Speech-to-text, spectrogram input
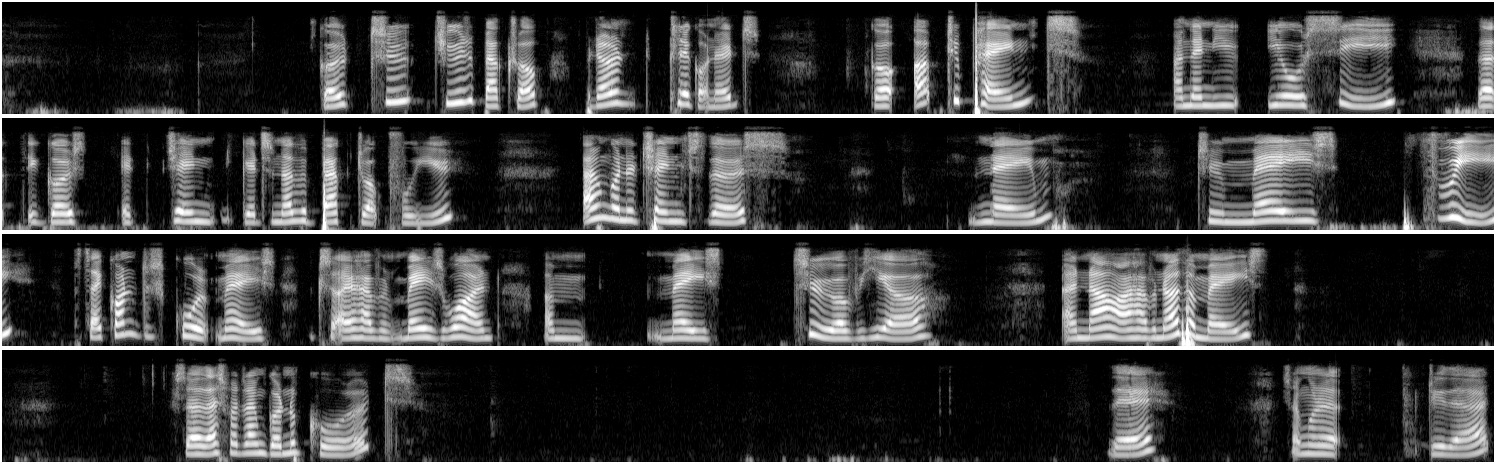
Go to choose a backdrop, but don't click on it. Go up to paint, and then you you'll see that it goes it change gets another backdrop for you. I'm going to change this name to maze 3 but I can't just call it maze because I haven't maze 1 um maze 2 over here and now I have another maze So that's what I'm going to call it. There. So I'm going to do that.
